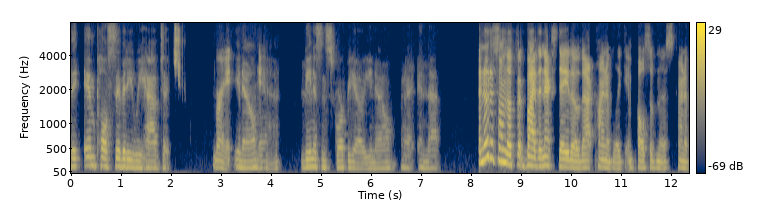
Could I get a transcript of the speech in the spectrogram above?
the impulsivity we have to, right. you know, Yeah. Venus and Scorpio, you know, and that. I noticed on the by the next day though that kind of like impulsiveness kind of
